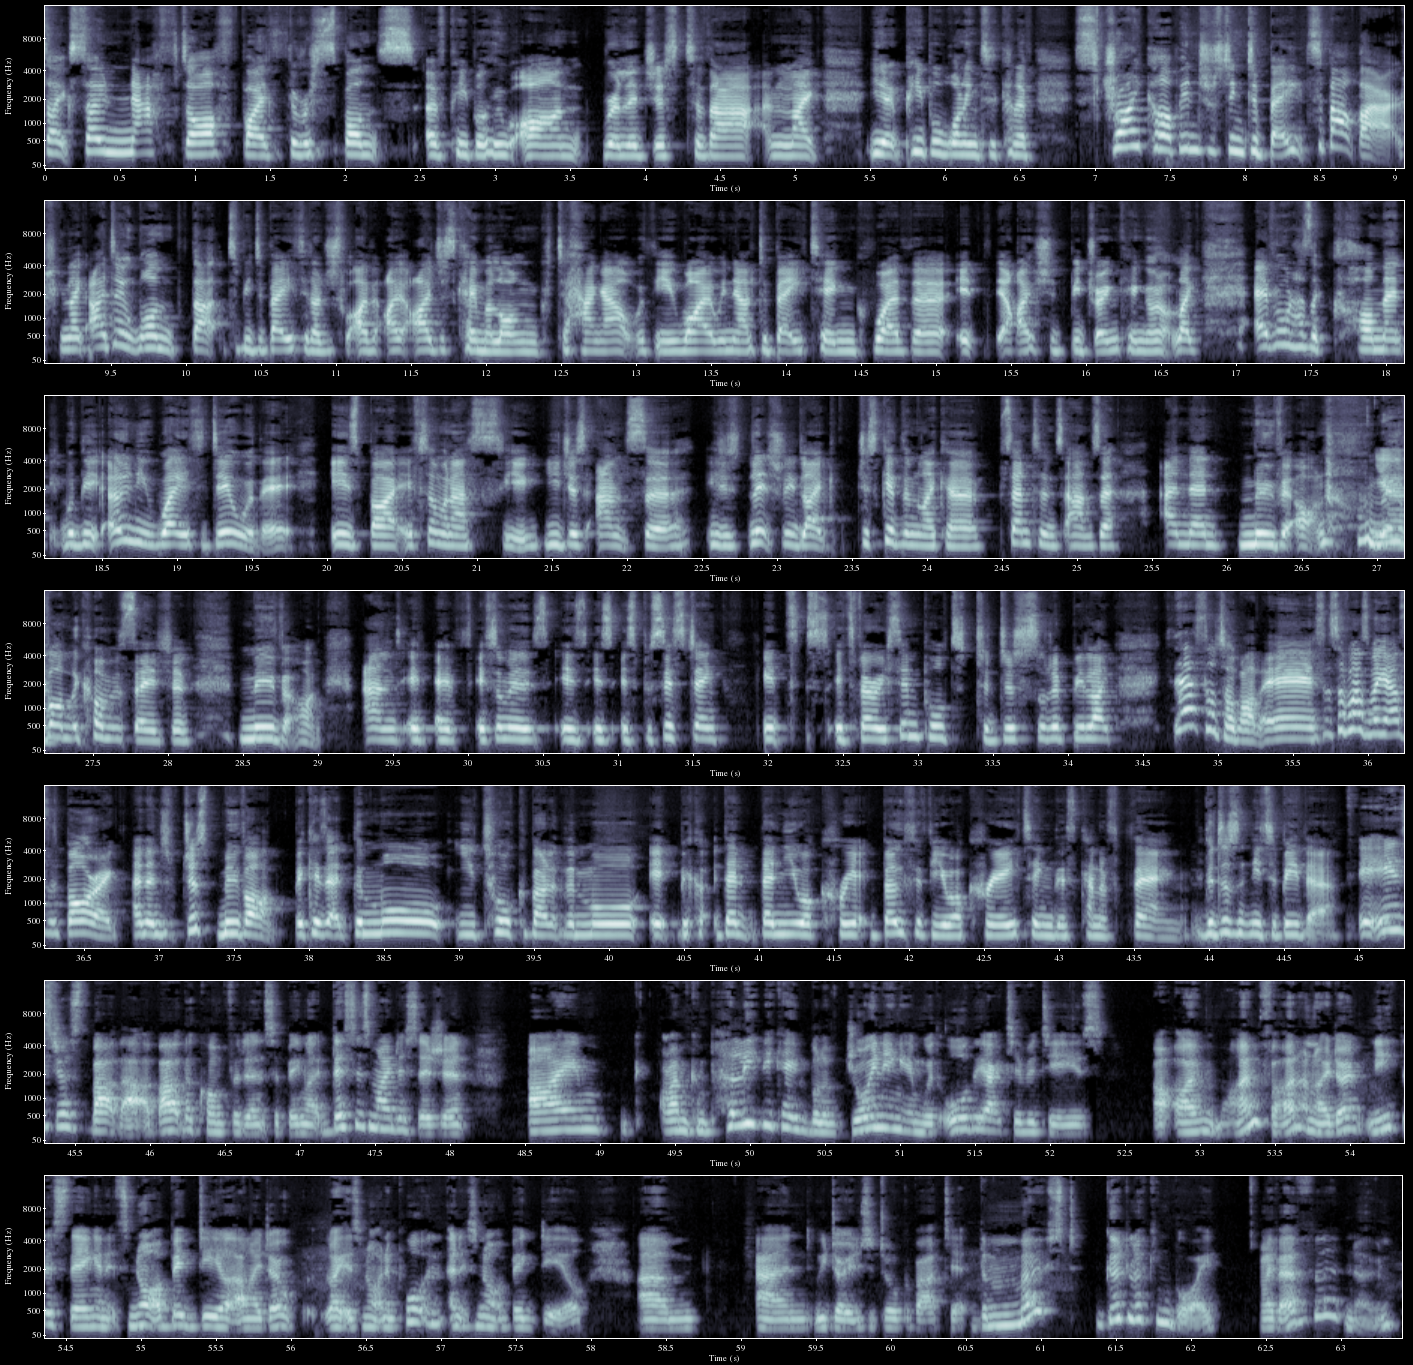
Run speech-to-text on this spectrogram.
like so naffed off by the response of people who aren't religious to that, and like you know people wanting to kind of strike up interesting debates about that actually. Like, I don't want that to be debated. I just, I, I just came along to hang out with you. Why are we now debating whether it, I should be drinking or not? Like, everyone has a comment. Well, the only way to deal with it is by if someone asks you, you just answer. You just literally like just give them like a sentence answer and then move it on, move on the conversation, move it on. And if if, if someone is, is is is persisting it's it's very simple to, to, just sort of be like, let's not talk about this. Let's talk about something else. It's boring, and then just move on. Because uh, the more you talk about it, the more it beca- then then you are create both of you are creating this kind of thing that doesn't need to be there. It is just about that, about the confidence of being like, this is my decision. I'm I'm completely capable of joining in with all the activities. I'm I'm fun and I don't need this thing and it's not a big deal and I don't like it's not important and it's not a big deal. Um, and we don't need to talk about it. The most good looking boy I've ever known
